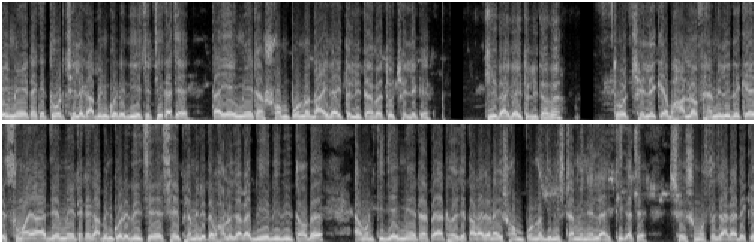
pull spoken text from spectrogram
এই মেয়েটাকে তোর ছেলে গাবিন করে দিয়েছে, ঠিক আছে? তাই এই মেয়েটার সম্পূর্ণ দায় দায়িত্ব নিতে হবে তোর ছেলেকে। কি দায় দায়িত্ব নিতে হবে? তোর ছেলেকে ভালো ফ্যামিলি দেখে সুমায়া যে মেয়েটাকে গাবিন করে দিয়েছে, সেই ফ্যামিলিতে ভালো জায়গায় বিয়ে দিয়ে দিতে হবে। এমনকি যেই মেয়েটার প্যাট হয়েছে, তারা যেন এই সম্পূর্ণ জিনিসটা মেনে নেয়, ঠিক আছে? সেই সমস্ত জায়গা দেখে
